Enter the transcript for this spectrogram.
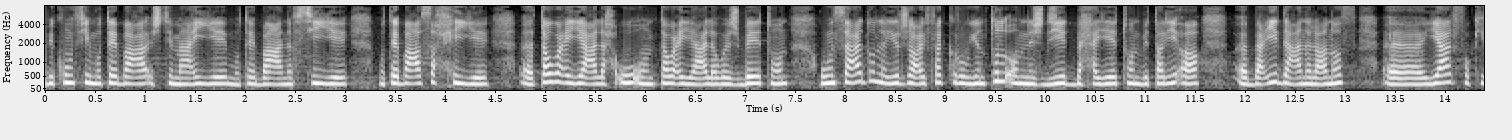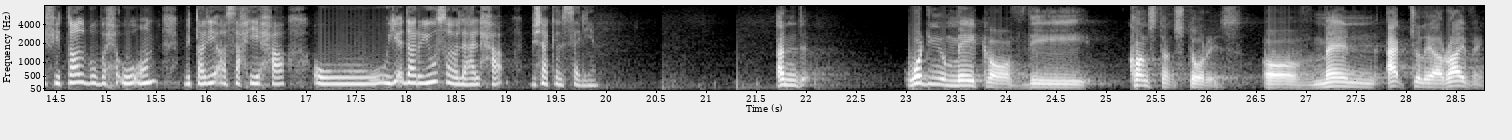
بيكون في متابعة اجتماعية متابعة نفسية متابعة صحية آه، توعية على حقوقهم توعية على واجباتهم ونساعدهم ليرجعوا يفكروا وينطلقوا من جديد بحياتهم بطريقة آه، بعيدة عن العنف آه، يعرفوا كيف يطالبوا بحقوقهم بطريقة صحيحة ويقدروا يوصلوا لهالحق بشكل سليم. And what do you make of the constant stories of men actually arriving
